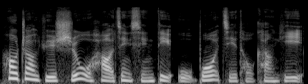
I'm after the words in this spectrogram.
号召于十五号进行第五波街头抗议。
